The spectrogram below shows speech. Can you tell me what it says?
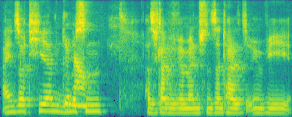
einsortieren genau. müssen. Also ich glaube, wir Menschen sind halt irgendwie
